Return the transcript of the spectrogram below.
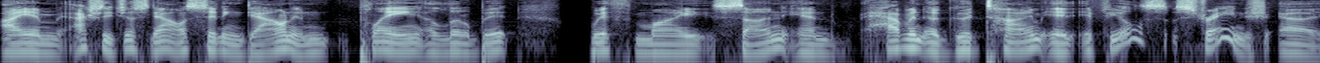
I am actually just now sitting down and playing a little bit with my son and having a good time. It, it feels strange uh,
